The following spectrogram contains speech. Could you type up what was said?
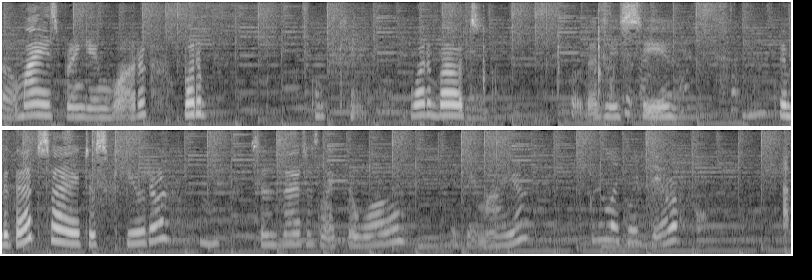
Oh, Maya is bringing water. What? ab- okay. What about? Oh, let me see. Maybe that side is cuter. Mm-hmm. Since that is like the wall. Okay, Maya. Put like right there. I-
